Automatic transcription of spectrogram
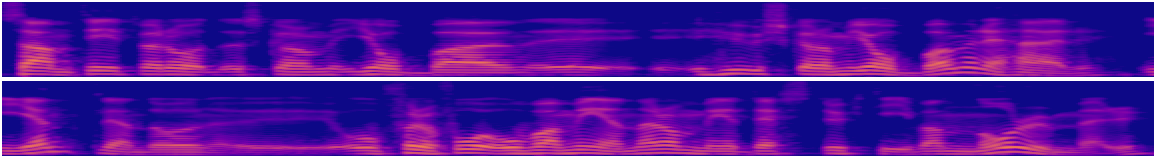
Samtidigt vadå, ska de jobba eh, hur ska de jobba med det här egentligen då? Eh, och för att få och vad menar de med destruktiva normer?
